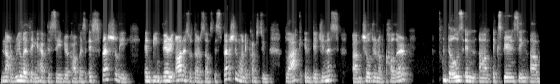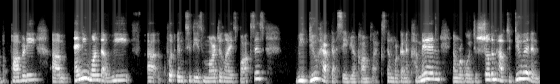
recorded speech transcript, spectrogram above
not realizing I have this savior complex, especially and being very honest with ourselves, especially when it comes to Black, Indigenous, um, children of color, those in um, experiencing um, poverty, um, anyone that we uh, put into these marginalized boxes, we do have that savior complex and we're going to come in and we're going to show them how to do it and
